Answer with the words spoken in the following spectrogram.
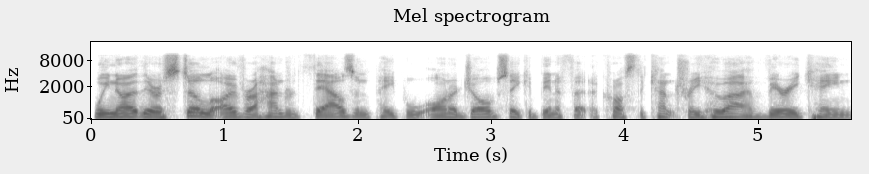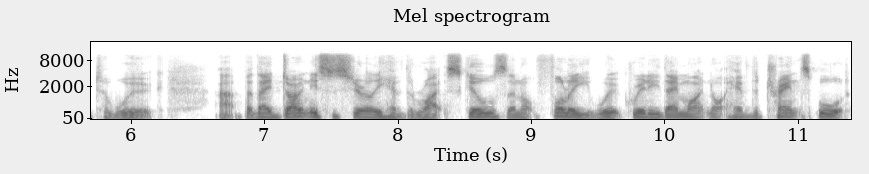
We know there are still over 100,000 people on a job seeker benefit across the country who are very keen to work, uh, but they don't necessarily have the right skills. They're not fully work ready. They might not have the transport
